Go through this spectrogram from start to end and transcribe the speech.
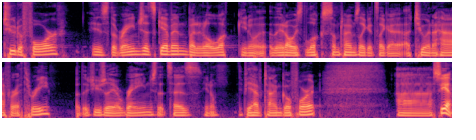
two to four is the range that's given, but it'll look, you know, it always looks sometimes like it's like a, a two and a half or a three, but there's usually a range that says, you know, if you have time, go for it. Uh, so yeah,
